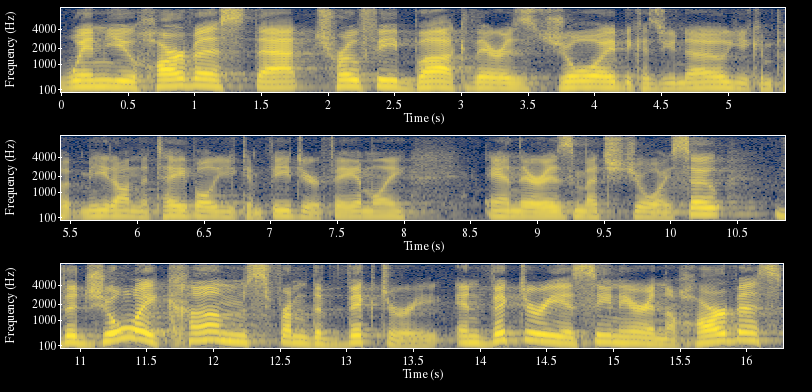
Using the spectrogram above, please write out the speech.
When you harvest that trophy buck, there is joy because you know you can put meat on the table, you can feed your family, and there is much joy. So the joy comes from the victory, and victory is seen here in the harvest.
